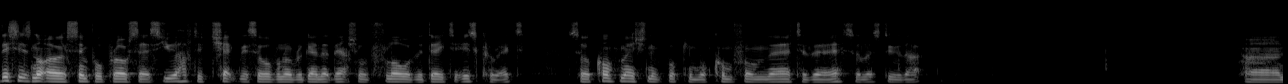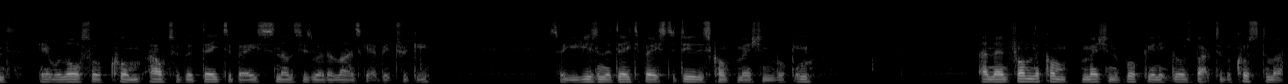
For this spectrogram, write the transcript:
this is not a simple process. You have to check this over and over again that the actual flow of the data is correct. So confirmation of booking will come from there to there. So let's do that. And it will also come out of the database. Now this is where the lines get a bit tricky. So you're using the database to do this confirmation booking. And then from the confirmation of booking it goes back to the customer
